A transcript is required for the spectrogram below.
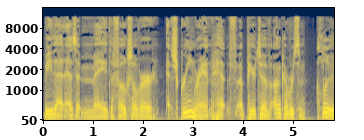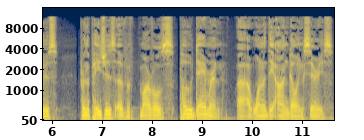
Be that as it may, the folks over at Screen Rant have appear to have uncovered some clues from the pages of Marvel's Poe Dameron, uh, one of the ongoing series.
